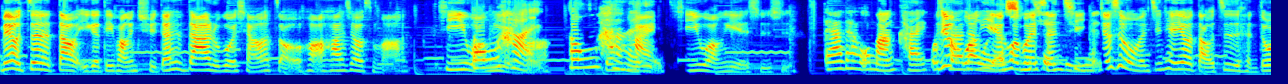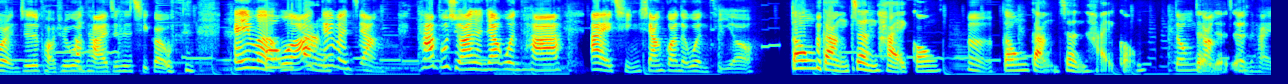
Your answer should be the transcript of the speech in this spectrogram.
没有真的到一个地方去。但是大家如果想要找的话，它叫什么？七王爷，东海，东海，七王爷是不是？等下等下，我马上开。我觉得王爷会不会生气？就是我们今天又导致很多人就是跑去问他，就是奇怪问。哎、啊、们、欸，我要跟你们讲，他不喜欢人家问他爱情相关的问题哦。东港镇海宫，嗯，东港镇海宫，东港镇海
